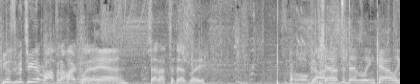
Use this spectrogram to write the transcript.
he was between a rock and a hard place. yeah. Shout out to Desley. Oh god. Shout out to Desley and Cali.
